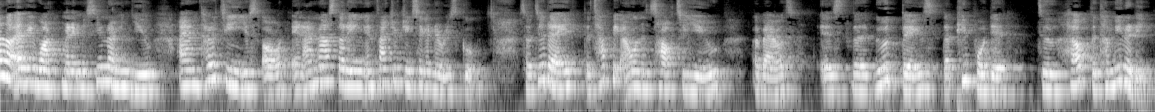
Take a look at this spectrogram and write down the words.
Hello everyone, my name is Yuna Hyun Yu. I am 13 years old and I'm now studying in Phan Chu Trinh Secondary School. So today, the topic I want to talk to you about is the good things that people did to help the community.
